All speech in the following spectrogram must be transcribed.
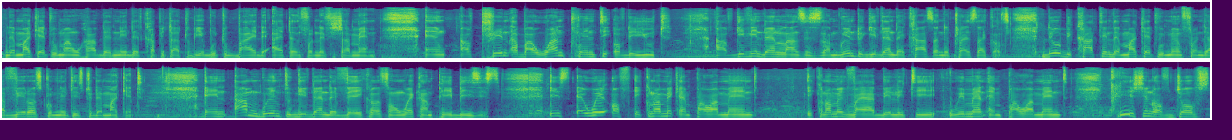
the market women will have the needed capital to be able to buy the items from the fishermen. And I've trained about 120 of the youth. I've given them lances. I'm going to give them the cars and the tricycles. They will be carting the market women from their various communities to the market. And I'm going to give them the vehicles on work and pay basis. It's a way of economic empowerment economic viability, women empowerment, creation of jobs,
